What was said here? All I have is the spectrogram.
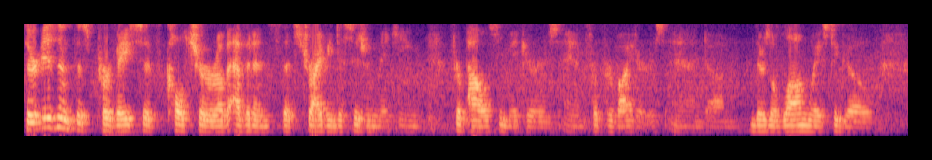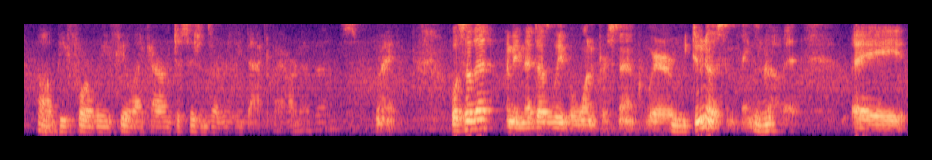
there isn't this pervasive culture of evidence that's driving decision making for policymakers and for providers, and um, there's a long ways to go uh, before we feel like our decisions are really backed by hard evidence. Right. Well, so that I mean that does leave a one percent where we do know some things Mhm. about it. A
